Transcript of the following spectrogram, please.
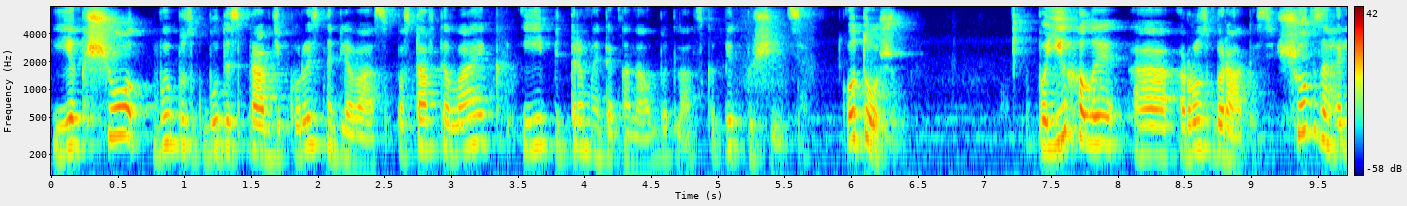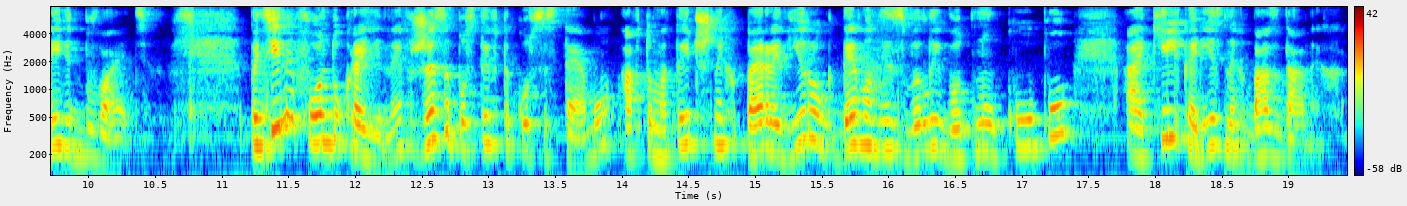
Якщо випуск буде справді корисний для вас, поставте лайк і підтримайте канал, будь ласка, підпишіться. Отож, поїхали е, розбиратись, що взагалі відбувається. Пенсійний фонд України вже запустив таку систему автоматичних перевірок, де вони звели в одну купу кілька різних баз даних.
